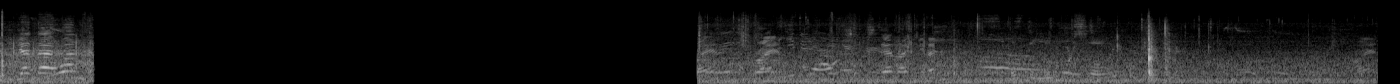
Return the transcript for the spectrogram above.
Did you get that one? Stand right behind slowly. Brian.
